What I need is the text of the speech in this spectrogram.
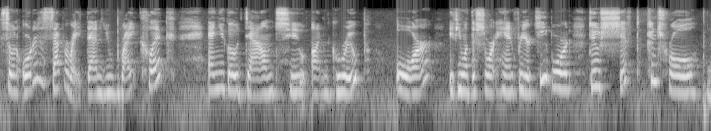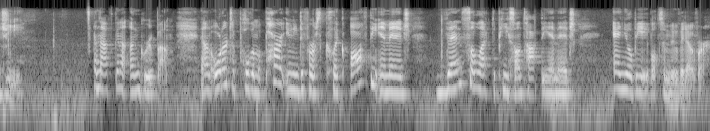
So in order to separate them, you right click and you go down to ungroup or if you want the shorthand for your keyboard, do Shift Control G. And that's going to ungroup them. Now, in order to pull them apart, you need to first click off the image, then select a piece on top the image, and you'll be able to move it over.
